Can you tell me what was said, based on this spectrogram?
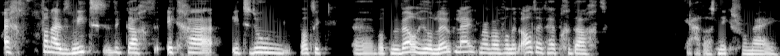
Echt vanuit het niets. Ik dacht, ik ga iets doen wat, ik, wat me wel heel leuk lijkt, maar waarvan ik altijd heb gedacht, ja, dat is niks voor mij.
